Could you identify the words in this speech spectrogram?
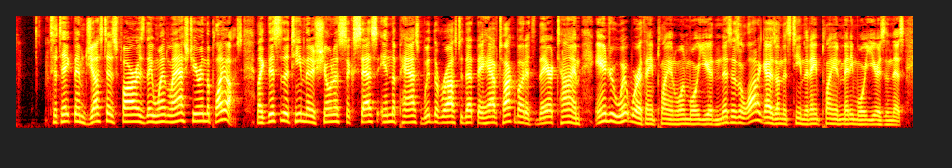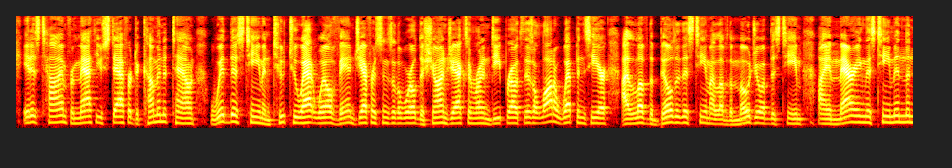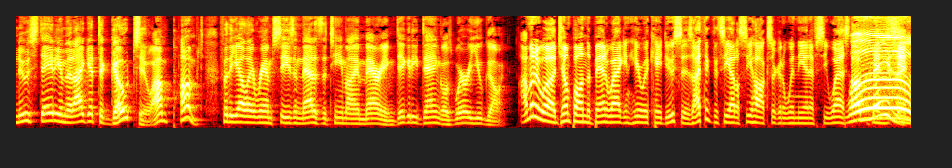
to take them just as far as they went last year in the playoffs. Like this is a team that has shown us success in the past with the roster that they have. Talk about it's their time. Andrew Whitworth ain't playing one more year than this. There's a lot of guys on this team that ain't playing many more years than this. It is time for Matthew Stafford to come into town with this team and Tutu Atwell, Van Jeffersons of the world, DeSean Jackson running deep routes. There's a lot of weapons here. I love the build of this team. I love the mojo of this team. I am marrying this team in the new stadium that I get to go to. I'm pumped for the LA Rams season. That is the team I am marrying. Diggity dangles, where are you going? I'm going to uh, jump on the bandwagon here with K Deuces. I think the Seattle Seahawks are going to win the NFC West. Whoa.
